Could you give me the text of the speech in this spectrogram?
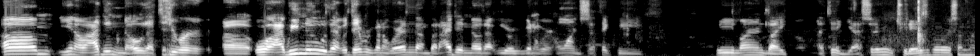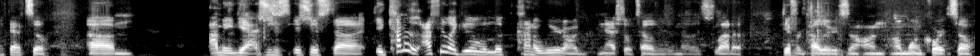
Um, you know, I didn't know that they were. Uh, well, I, we knew that they were going to wear them, but I didn't know that we were going to wear orange. I think we we learned like I think yesterday or two days ago or something like that. So, um, I mean, yeah, it's just it's just uh, it kind of I feel like it would look kind of weird on national television though. It's a lot of different colors on on one court, so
